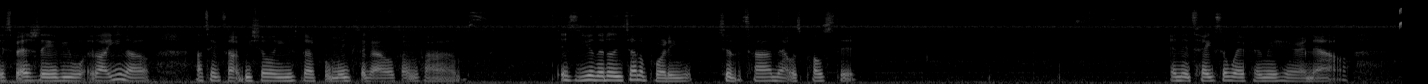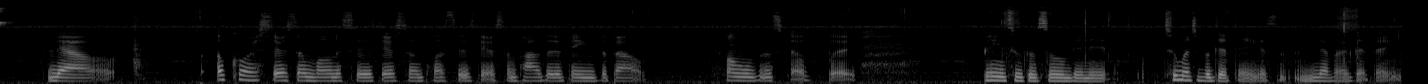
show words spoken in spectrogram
Especially if you like, you know, on TikTok be showing you stuff from weeks ago sometimes it's you're literally teleporting to the time that was posted. And it takes away from you here and now. Now, of course, there's some bonuses, there's some pluses, there's some positive things about phones and stuff, but being too consumed in it, too much of a good thing is never a good thing,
